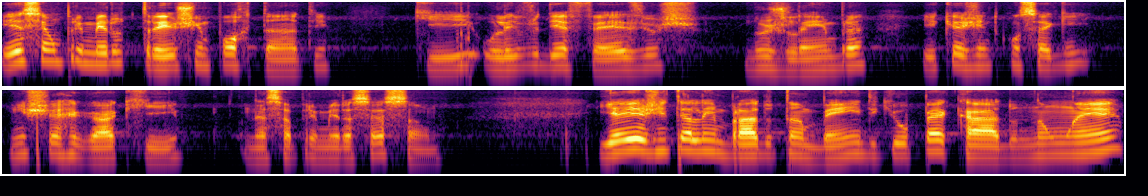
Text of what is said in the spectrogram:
esse é um primeiro trecho importante que o livro de Efésios nos lembra e que a gente consegue enxergar aqui nessa primeira sessão. E aí a gente é lembrado também de que o pecado não é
